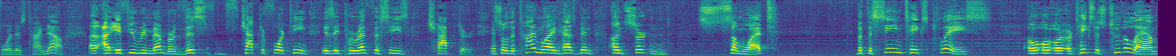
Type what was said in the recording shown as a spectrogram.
for this time. Now, uh, if you remember, this chapter 14 is a parentheses chapter. And so the timeline has been uncertain somewhat, but the scene takes place or, or, or, takes us to the Lamb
